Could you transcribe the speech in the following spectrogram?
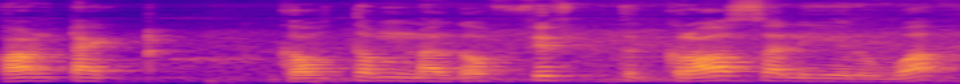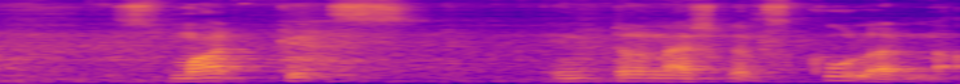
contact Gautam Nagar fifth cross ಅಲ್ಲಿ ಇರುವ ಸ್ಮಾರ್ಟ್ ಕಿಡ್ಸ್ ಇಂಟರ್ನ್ಯಾಷನಲ್ ಸ್ಕೂಲನ್ನು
